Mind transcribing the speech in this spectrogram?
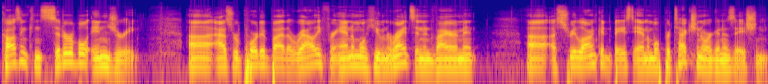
causing considerable injury. Uh, as reported by the Rally for Animal Human Rights and Environment, uh, a Sri Lankan based animal protection organization.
